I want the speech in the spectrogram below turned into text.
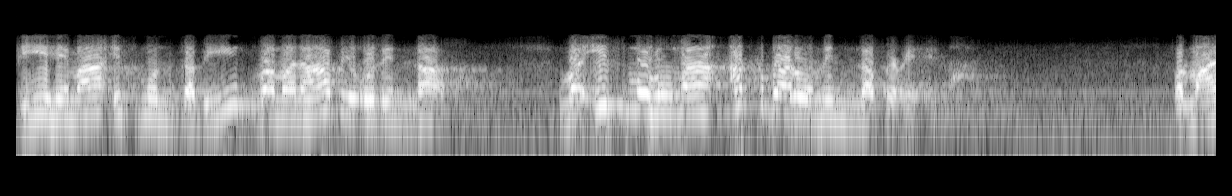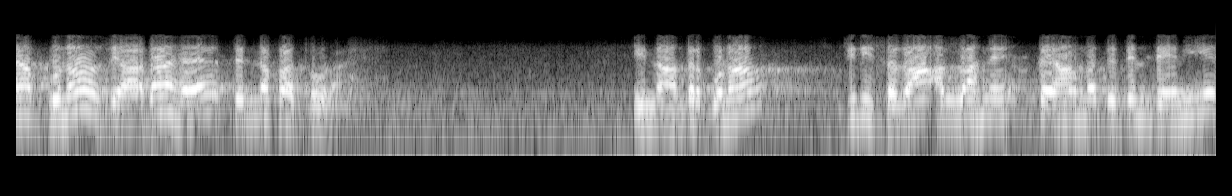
فیہما اسم کبیر و منافع للناس و اسمہما اکبر من نفعہما۔ فرمایا گناہ زیادہ ہے تو نفع تھوڑا ہے۔ ان اندر گناہ جی سزا اللہ نے قیامت کے دن دینی ہے،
